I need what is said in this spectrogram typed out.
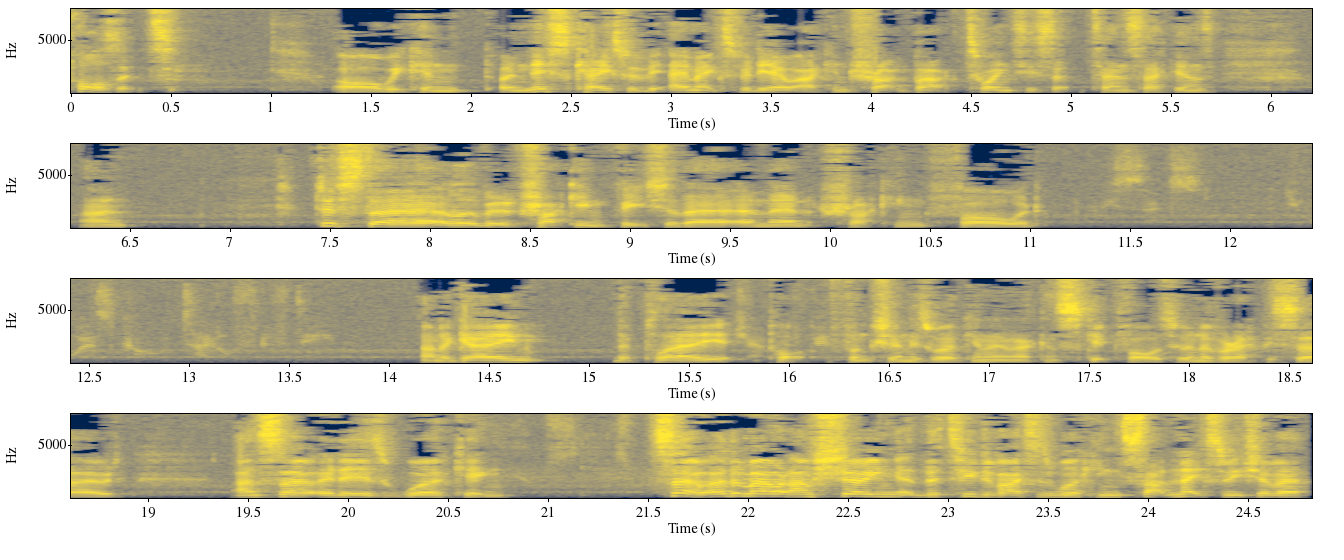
pause it. Or we can, in this case with the MX video, I can track back 20, 10 seconds and just uh, a little bit of tracking feature there and then tracking forward. And again, the play function is working and I can skip forward to another episode. And so it is working. So at the moment I'm showing the two devices working sat next to each other.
